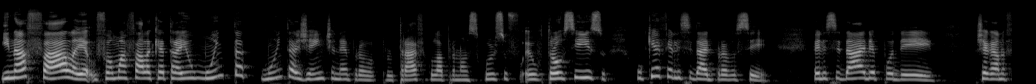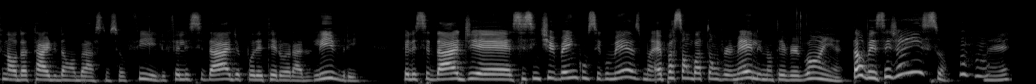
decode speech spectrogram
E na fala, foi uma fala que atraiu muita, muita gente, né, para o tráfego lá para o nosso curso. Eu trouxe isso. O que é felicidade para você? Felicidade é poder chegar no final da tarde e dar um abraço no seu filho. Felicidade é poder ter horário livre. Felicidade é se sentir bem consigo mesma. É passar um batom vermelho e não ter vergonha. Talvez seja isso, uhum. né?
